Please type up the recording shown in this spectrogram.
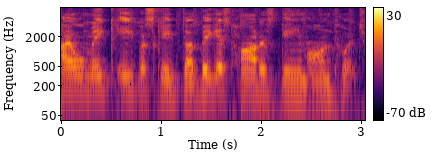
I will make Ape Escape the biggest, hottest game on Twitch.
